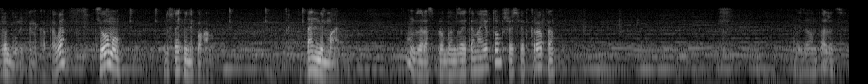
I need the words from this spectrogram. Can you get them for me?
вже будуть виникати. Але в цілому достатньо непогано. Питань немає. Ну, зараз спробуємо зайти на YouTube, щось відкрити. Завантажиться.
